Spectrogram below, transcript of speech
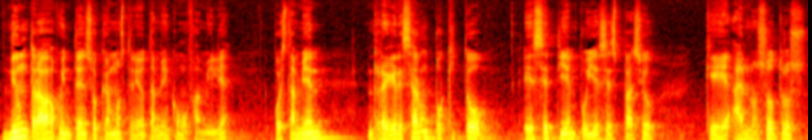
de un trabajo intenso que hemos tenido también como familia, pues también regresar un poquito ese tiempo y ese espacio que a nosotros,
